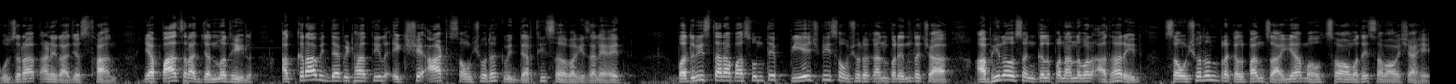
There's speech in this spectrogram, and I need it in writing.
गुजरात आणि राजस्थान या पाच राज्यांमधील अकरा विद्यापीठातील एकशे आठ संशोधक विद्यार्थी सहभागी झाले आहेत. पदवी स्तरापासून ते पी एच डी संशोधकांपर्यंतच्या अभिनव संकल्पनांवर आधारित संशोधन प्रकल्पांचा या महोत्सवामध्ये समावेश आहे.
